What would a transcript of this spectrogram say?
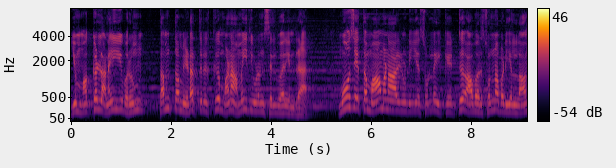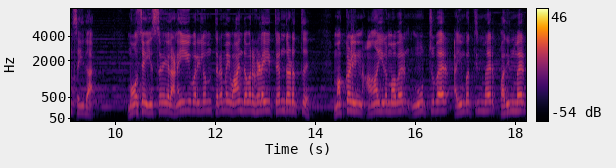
இம்மக்கள் அனைவரும் தம் தம் இடத்திற்கு மன அமைதியுடன் செல்வர் என்றார். மோசே தம் மாமனாரினுடைய சொல்லை கேட்டு அவர் சொன்னபடியெல்லாம் செய்தார். மோசே இஸ்ரேல் அனைவரிலும் திறமை வாய்ந்தவர்களை தேர்ந்தெடுத்து மக்களின் ஆயிரம் அவர் நூற்றுவர் ஐம்பத்தின்மர் பதின்மர்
